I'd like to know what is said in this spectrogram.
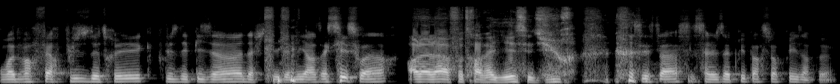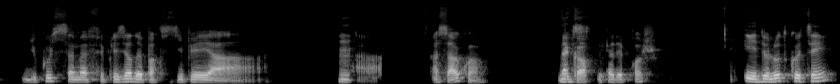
on va devoir faire plus de trucs, plus d'épisodes, acheter des meilleurs accessoires. Oh là là, faut travailler, c'est dur. c'est ça, ça les a pris par surprise un peu. Du coup, ça m'a fait plaisir de participer à, hmm. à, à ça, quoi. D'accord. Si pas des proches. Et de l'autre côté,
